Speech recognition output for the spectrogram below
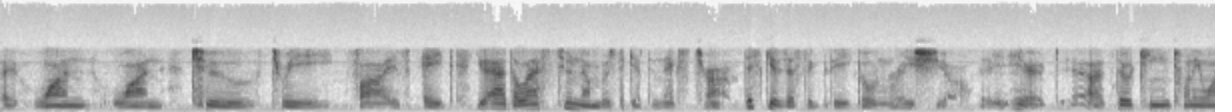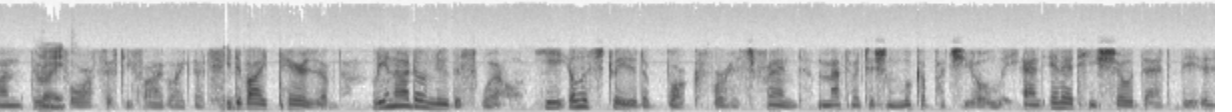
uh, one, one, two, three, five, eight. You add the last two numbers to get the next term. This gives us the, the golden ratio. Here, uh, 13, 21, 34, right. 55, like that. You divide pairs of them. Leonardo knew this well. He illustrated a book for his friend, the mathematician Luca Pacioli, and in it he showed that the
